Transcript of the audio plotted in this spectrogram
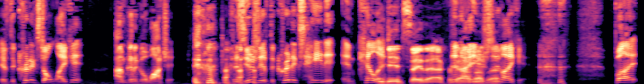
if the critics don't like it, I'm going to go watch it. Because usually, if the critics hate it and kill it, You did say that. I forgot then I usually that. like it. but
